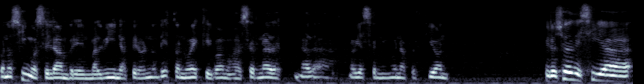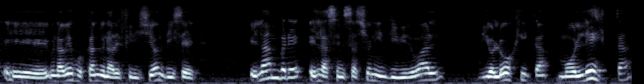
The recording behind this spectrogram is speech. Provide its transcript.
conocimos el hambre en Malvinas, pero de esto no es que vamos a hacer nada, nada, no voy a hacer ninguna cuestión. Pero yo decía, eh, una vez buscando una definición, dice, el hambre es la sensación individual, biológica, molesta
